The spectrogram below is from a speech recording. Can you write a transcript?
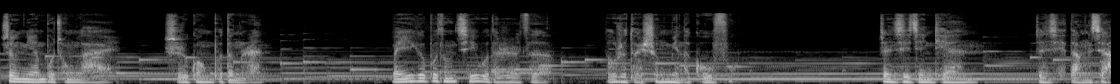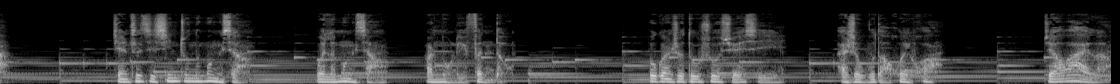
生年不重来，时光不等人。每一个不曾起舞的日子，都是对生命的辜负。珍惜今天，珍惜当下，坚持起心中的梦想，为了梦想而努力奋斗。不管是读书学习，还是舞蹈绘画，只要爱了，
